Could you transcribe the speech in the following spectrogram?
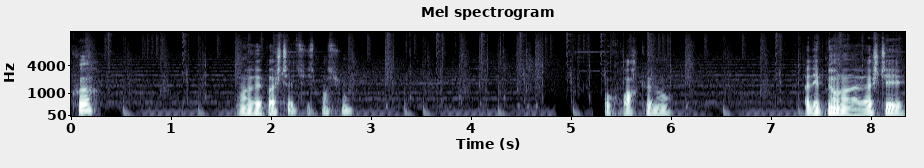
Quoi? On avait pas acheté de suspension? Faut croire que non. Ah, des pneus, on en avait acheté.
